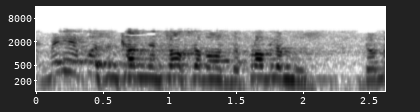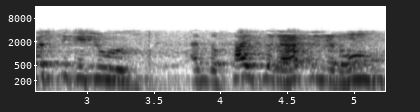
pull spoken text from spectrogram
And many a person comes and talks about the problems, domestic issues, and the fights that are happening at home.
